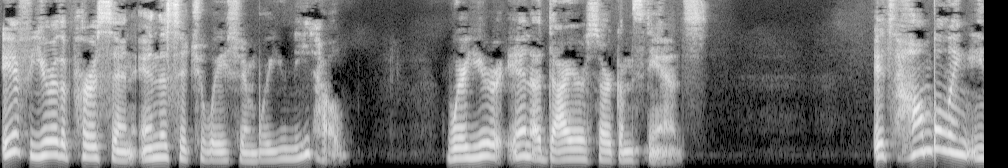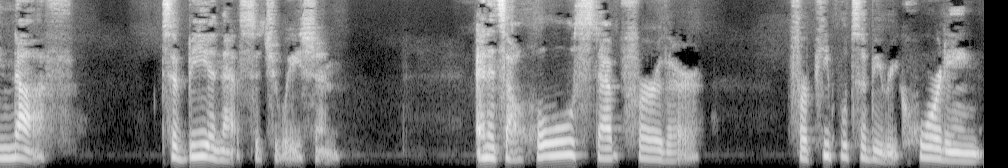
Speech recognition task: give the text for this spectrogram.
if you're the person in the situation where you need help, where you're in a dire circumstance, it's humbling enough to be in that situation. And it's a whole step further for people to be recording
